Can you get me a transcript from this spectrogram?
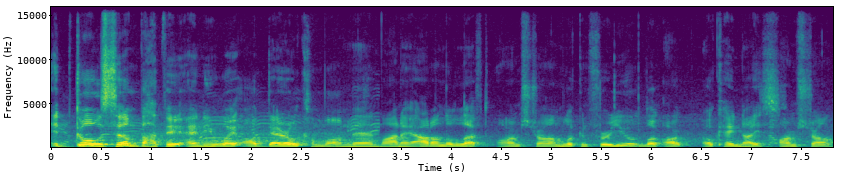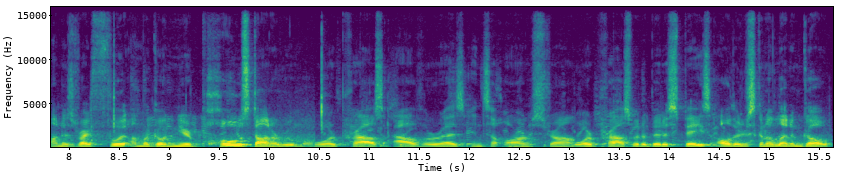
It goes to Mbappe anyway. Aldero, come on, man. Mane out on the left. Armstrong, looking for you. Look, okay, nice. Armstrong on his right foot. I'm gonna go near post Donnarumma. Ward Prowse, Alvarez into Armstrong. Ward Prowse with a bit of space. Oh, they're just gonna let him go.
